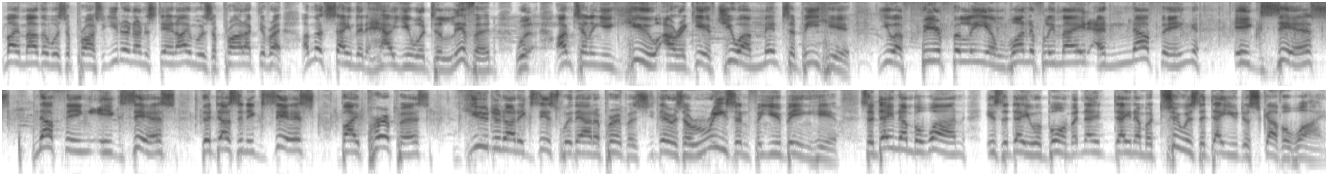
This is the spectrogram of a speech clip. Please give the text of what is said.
My mother was a prostitute. You don't understand. I was a product I'm not saying that how you were delivered. I'm telling you, you are a gift. You are meant to be here. You are fearfully and wonderfully made, and nothing exists, nothing exists that doesn't exist by purpose. You do not exist without a purpose. There is a reason for you being here. So, day number one is the day you were born, but day number two is the day you discover why.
